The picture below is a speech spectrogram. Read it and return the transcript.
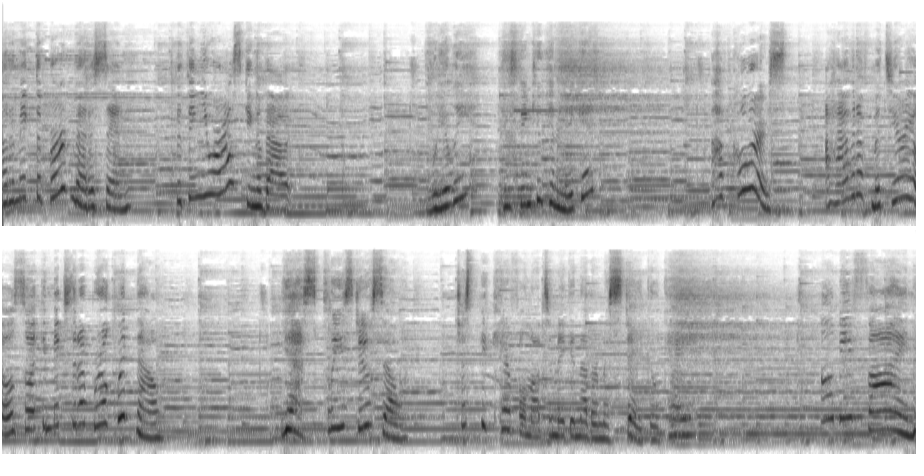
how to make the bird medicine. The thing you were asking about. Really? You think you can make it? Of course! Have enough materials so I can mix it up real quick now. Yes, please do so. Just be careful not to make another mistake, okay? I'll be fine.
